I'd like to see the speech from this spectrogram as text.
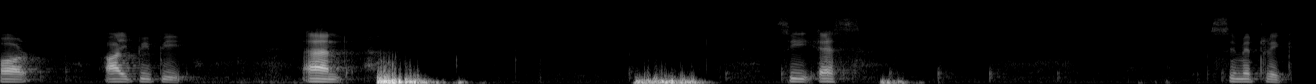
Or IPP and C S symmetric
